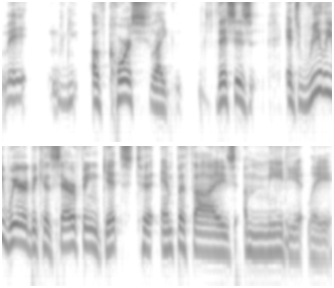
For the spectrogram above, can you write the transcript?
it, of course like this is it's really weird because Seraphine gets to empathize immediately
